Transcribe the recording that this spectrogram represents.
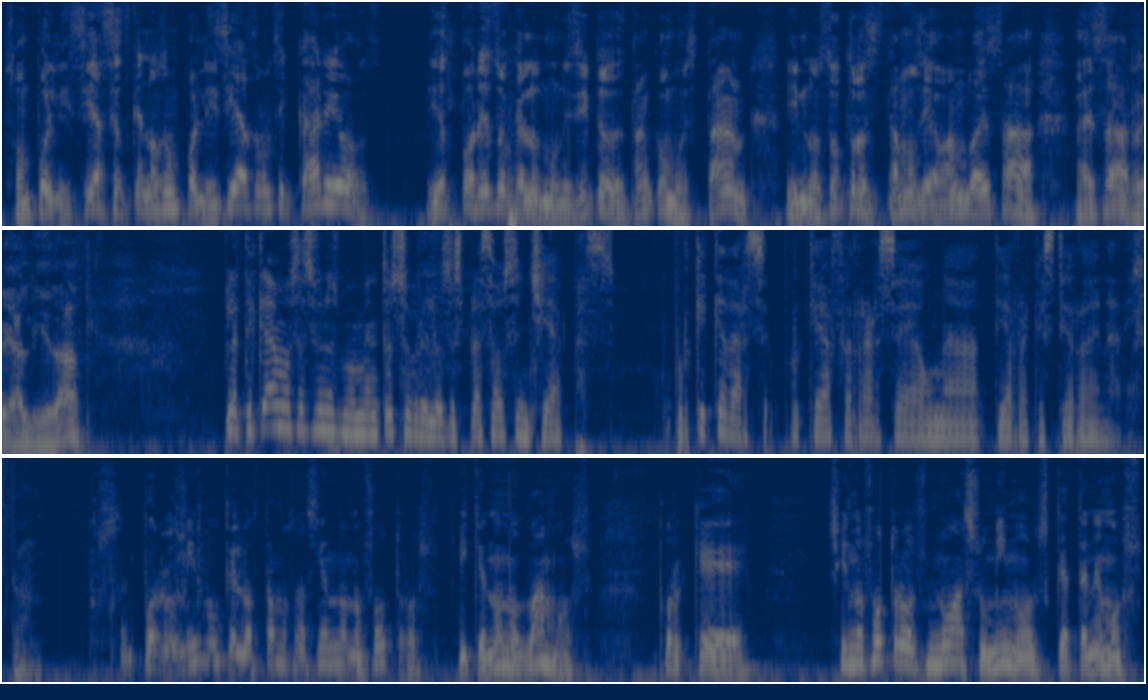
son policías, es que no son policías, son sicarios. Y es por eso que los municipios están como están y nosotros estamos llevando a esa, a esa realidad. Platicábamos hace unos momentos sobre los desplazados en Chiapas. ¿Por qué quedarse? ¿Por qué aferrarse a una tierra que es tierra de nadie? Pues, por lo mismo que lo estamos haciendo nosotros y que no nos vamos porque si nosotros no asumimos que tenemos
